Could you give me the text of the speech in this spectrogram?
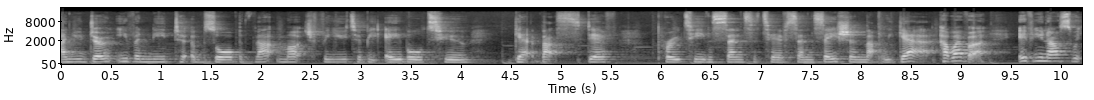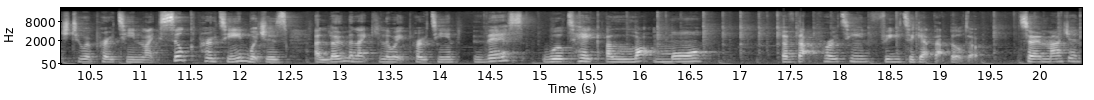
and you don't even need to absorb that much for you to be able to get that stiff, protein sensitive sensation that we get. However, if you now switch to a protein like silk protein, which is a low molecular weight protein, this will take a lot more of that protein for you to get that buildup. So imagine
